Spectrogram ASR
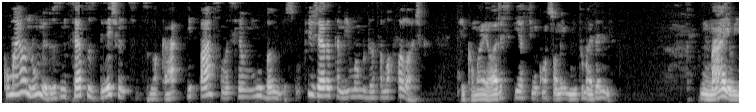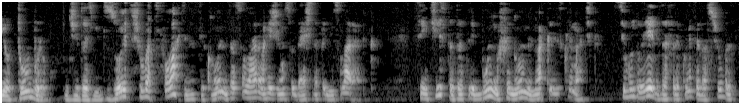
Com maior número, os insetos deixam de se deslocar e passam a se reunir em bandos, o que gera também uma mudança morfológica. Ficam maiores e assim consomem muito mais alimento. Em maio e outubro de 2018, chuvas fortes e ciclones assolaram a região sudeste da Península Arábica. Cientistas atribuem o fenômeno à crise climática. Segundo eles, a frequência das chuvas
